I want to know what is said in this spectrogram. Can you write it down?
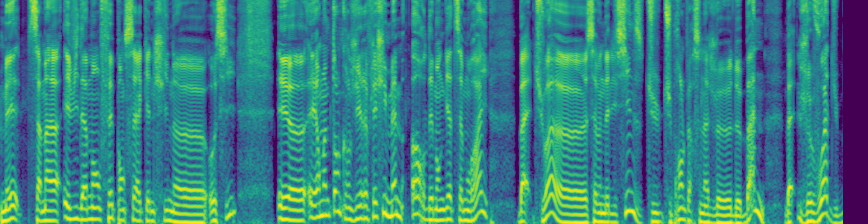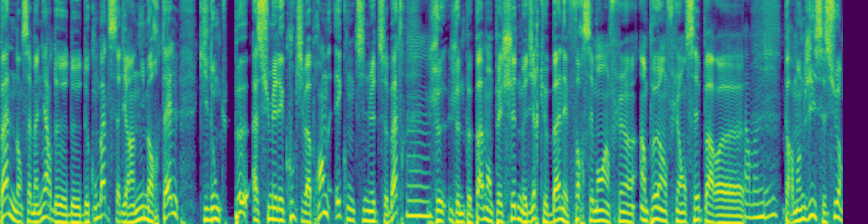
Mais ça m'a évidemment fait penser à Kenshin euh, aussi. Et, euh, et en même temps, quand j'y réfléchis, même hors des mangas de samouraï, bah tu vois, euh, Seven Deadly Sins, tu, tu prends le personnage de, de Ban, bah, je vois du Ban dans sa manière de, de- de combattre, c'est-à-dire un immortel qui donc peut assumer les coups qu'il va prendre et continuer de se battre. Mm. Je, je ne peux pas m'empêcher de me dire que Ban est forcément influ- un peu influencé par, euh, Par Manji. par Manji, c'est sûr.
